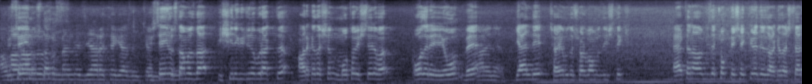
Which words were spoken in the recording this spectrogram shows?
Allah Hüseyin razı ustamız olsun ben de ziyarete geldim kendisini. Hüseyin ustamız da işini gücünü bıraktı. Arkadaşın motor işleri var. O derece yoğun ve Aynen. geldi çayımızı çorbamızı içtik. Ertan abimize çok teşekkür ederiz arkadaşlar.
